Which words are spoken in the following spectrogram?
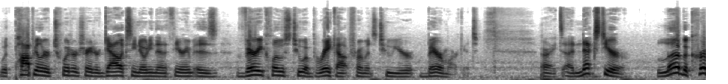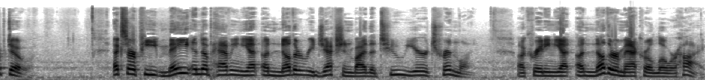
with popular Twitter trader Galaxy noting that Ethereum is very close to a breakout from its two year bear market. All right, uh, next here, Leb Crypto. XRP may end up having yet another rejection by the two year trend line, uh, creating yet another macro lower high.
